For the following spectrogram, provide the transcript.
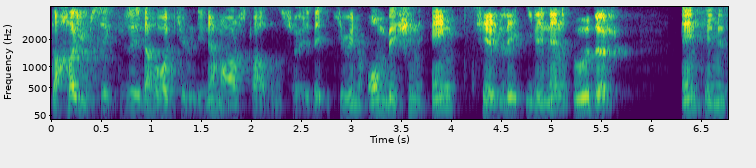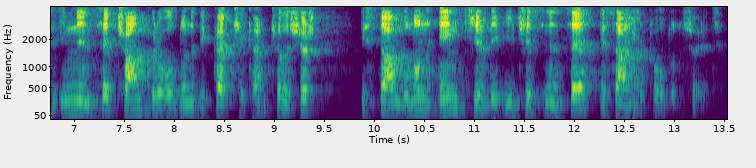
daha yüksek düzeyde hava kirliliğine maruz kaldığını söyledi. 2015'in en kirli ilinin Iğdır, en temiz ilinin ise Çankırı olduğunu dikkat çeken çalışır, İstanbul'un en kirli ilçesinin ise Esenyurt olduğunu söyledi.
